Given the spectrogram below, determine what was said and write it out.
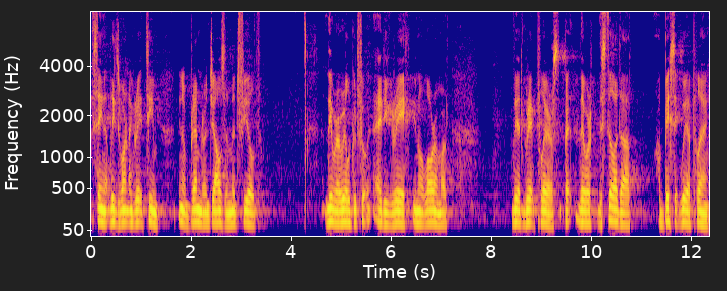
saying that Leeds weren't a great team. You know, Bremner and Giles in midfield, they were a real good foot. Eddie Gray, you know, Lorimer, they had great players, but they were they still had a, a basic way of playing,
